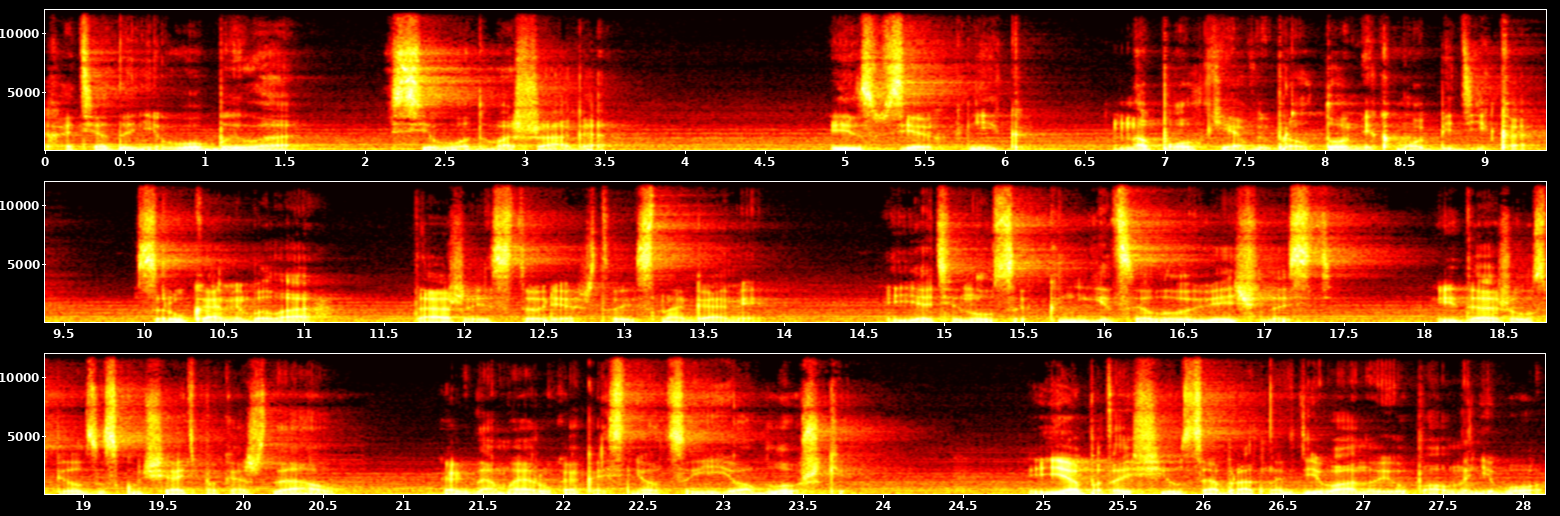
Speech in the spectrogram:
хотя до него было всего два шага. Из всех книг на полке я выбрал томик Моби Дика – с руками была та же история, что и с ногами. Я тянулся к книге целую вечность и даже успел заскучать, пока ждал, когда моя рука коснется ее обложки. Я потащился обратно к дивану и упал на него,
